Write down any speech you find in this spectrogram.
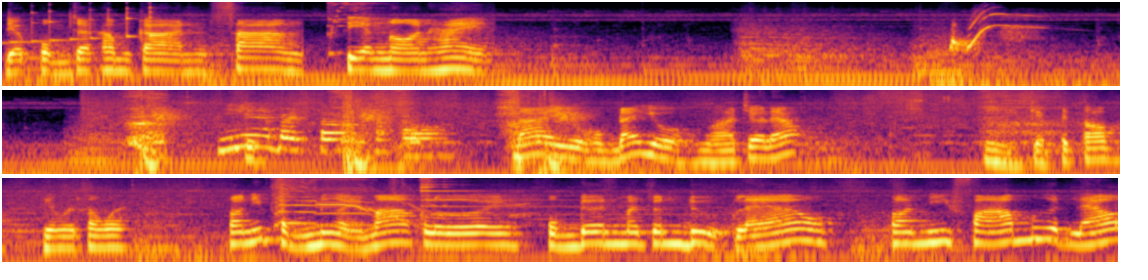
เดี๋ยวผมจะทำการสร้างเตียงนอนให้ นี่ไงใบตองอ๋อได้อยู่ผมได้อยู่ผมหาเจอแล้วนี่เก็บไปต้อมเตรียมไว้ต้องไว้ตอนนี้ผมเหนื่อยมากเลย ผมเดินมาจนดึกแล้ว ตอนนี้ฟ้ามืดแล้ว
